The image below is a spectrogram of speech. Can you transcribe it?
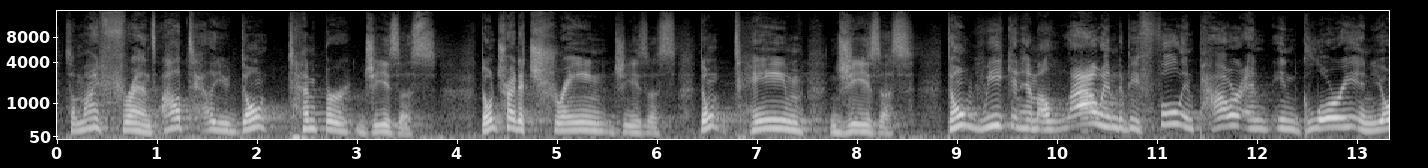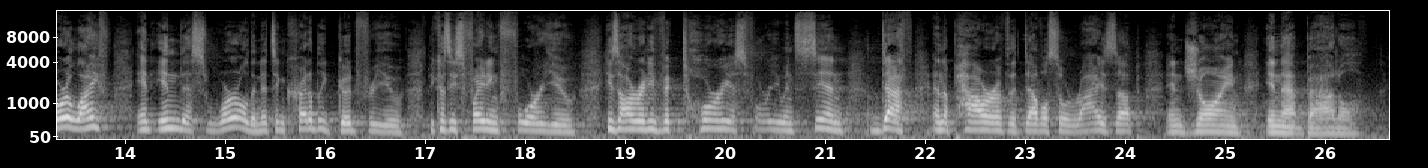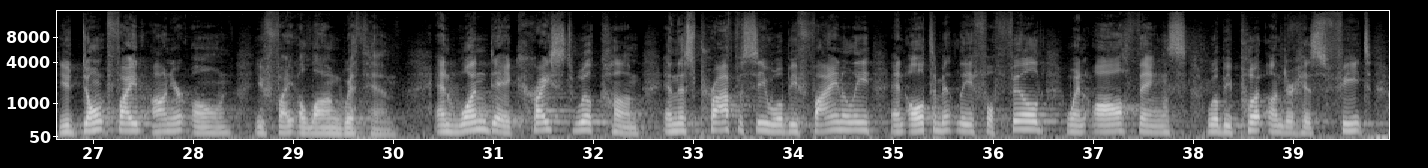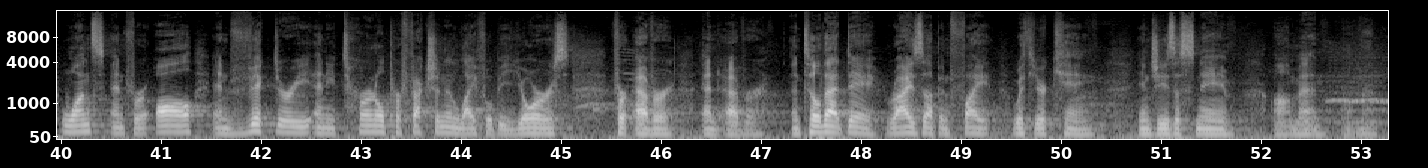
So, my friends, I'll tell you don't temper Jesus. Don't try to train Jesus. Don't tame Jesus. Don't weaken him. Allow him to be full in power and in glory in your life and in this world. And it's incredibly good for you because he's fighting for you. He's already victorious for you in sin, death, and the power of the devil. So rise up and join in that battle. You don't fight on your own, you fight along with him. And one day Christ will come, and this prophecy will be finally and ultimately fulfilled when all things will be put under his feet once and for all, and victory and eternal perfection in life will be yours forever and ever. Until that day, rise up and fight with your King. In Jesus' name, amen. Amen.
